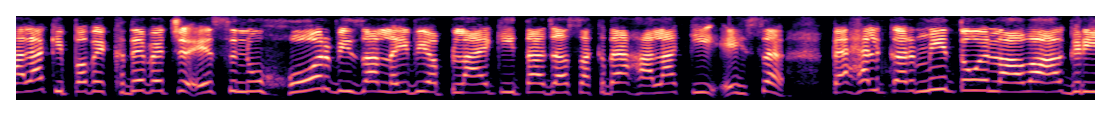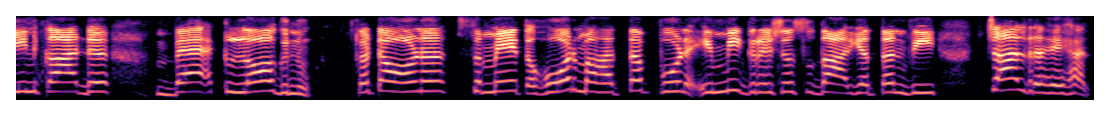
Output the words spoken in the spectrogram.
ਹਾਲਾਂਕਿ ਭਵਿੱਖ ਦੇ ਵਿੱਚ ਇਸ ਨੂੰ ਹੋਰ ਵੀਜ਼ਾ ਲਈ ਵੀ ਅਪਲਾਈ ਕੀਤਾ ਜਾ ਸਕਦਾ ਹੈ। ਹਾਲਾਂਕਿ ਇਸ ਪਹਿਲ ਕਰਮੀ ਤੋਂ ਇਲਾਵਾ ਗ੍ਰੀਨ ਕਾਰਡ ਬੈਕਲੌਗ ਨੂੰ ਘਟਾਉਣ ਸਮੇਤ ਹੋਰ ਮਹੱਤਵਪੂਰਨ ਇਮੀਗ੍ਰੇਸ਼ਨ ਸੁਧਾਰ ਯਤਨ ਵੀ ਚੱਲ ਰਹੇ ਹਨ।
